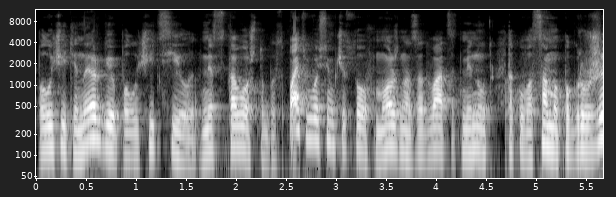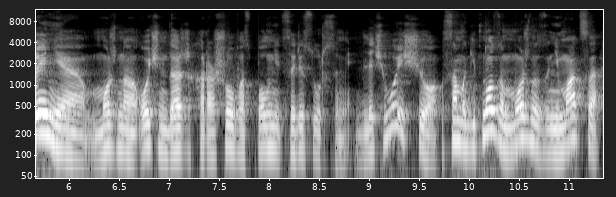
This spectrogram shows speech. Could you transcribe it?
получить энергию, получить силы. Вместо того, чтобы спать 8 часов, можно за 20 минут такого самопогружения, можно очень даже хорошо восполниться ресурсами. Для чего еще? Самогипнозом можно заниматься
